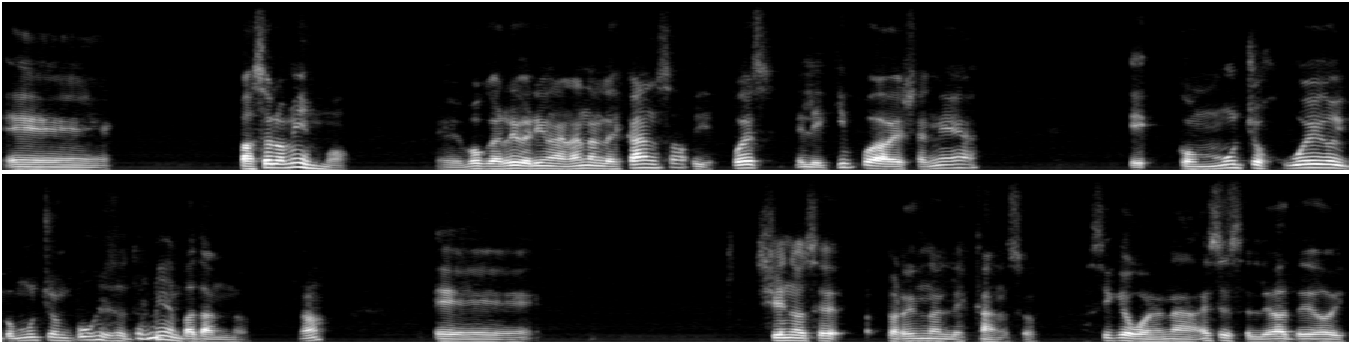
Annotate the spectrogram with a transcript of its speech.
eh, pasó lo mismo. Eh, Boca y River iban ganando al descanso y después el equipo de Avellaneda, eh, con mucho juego y con mucho empuje, se termina empatando, ¿no? yéndose, perdiendo el descanso. Así que bueno, nada, ese es el debate de hoy.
